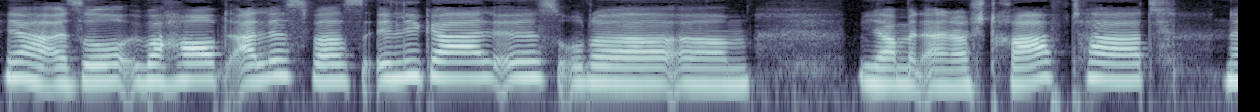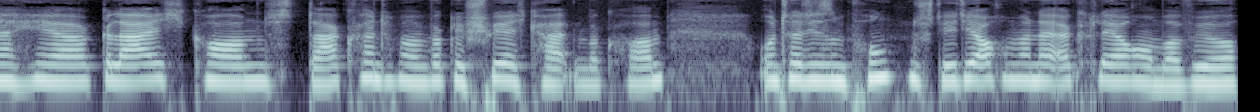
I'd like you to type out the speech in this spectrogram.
Ja, also überhaupt alles, was illegal ist oder ähm, ja mit einer Straftat nachher gleichkommt, da könnte man wirklich Schwierigkeiten bekommen. Unter diesen Punkten steht ja auch immer eine Erklärung, aber wir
